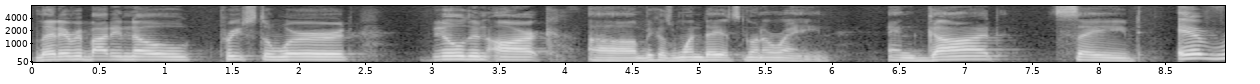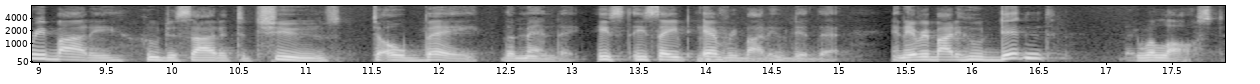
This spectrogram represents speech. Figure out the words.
let everybody know, preach the word, build an ark, um, because one day it's going to rain." And God saved everybody who decided to choose to obey the mandate. He, he saved mm-hmm. everybody who did that. And everybody who didn't, they were lost.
